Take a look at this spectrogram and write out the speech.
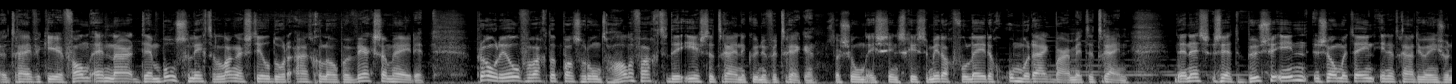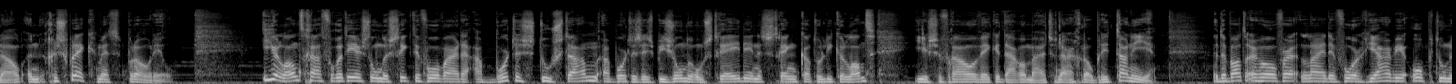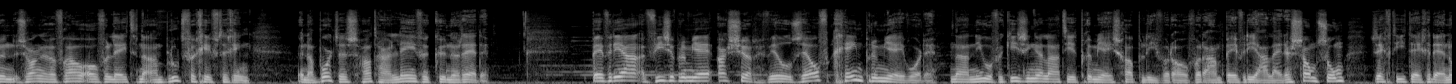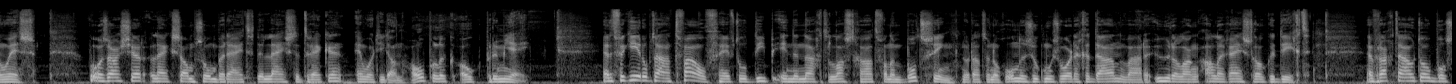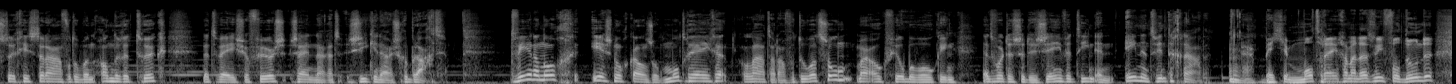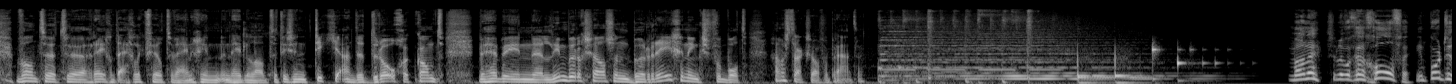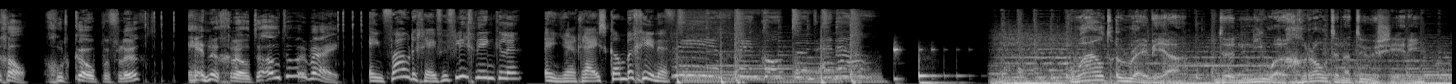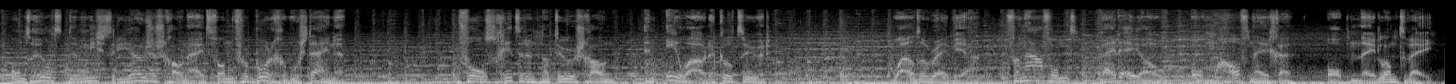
Het treinverkeer van en naar Den Bosch ligt langer stil door uitgelopen werkzaamheden. ProRail verwacht dat pas rond half acht de eerste treinen kunnen vertrekken. Het station is sinds gistermiddag volledig onbereikbaar met de trein. De NS zet bussen in, zometeen in het Radio 1-journaal een gesprek met ProRail. Ierland gaat voor het eerst onder strikte voorwaarden abortus toestaan. Abortus is bijzonder omstreden in het streng katholieke land. Ierse vrouwen weken daarom uit naar Groot-Brittannië. Het debat erover leidde vorig jaar weer op toen een zwangere vrouw overleed na een bloedvergiftiging. Een abortus had haar leven kunnen redden. PvdA-vicepremier Ascher wil zelf geen premier worden. Na nieuwe verkiezingen laat hij het premierschap liever over aan PvdA-leider Samson, zegt hij tegen de NOS. Volgens Ascher lijkt Samson bereid de lijst te trekken en wordt hij dan hopelijk ook premier het verkeer op de A12 heeft tot diep in de nacht last gehad van een botsing. Doordat er nog onderzoek moest worden gedaan, waren urenlang alle rijstroken dicht. Een vrachtauto botste gisteravond op een andere truck. De twee chauffeurs zijn naar het ziekenhuis gebracht. Het weer dan nog. Eerst nog kans op motregen. Later af en toe wat zon, maar ook veel bewolking. Het wordt tussen de 17 en 21 graden. Ja, een beetje motregen, maar dat is niet voldoende. Want het uh, regent eigenlijk veel te weinig in Nederland. Het is een tikje aan de droge kant. We hebben in uh, Limburg zelfs een beregeningsverbod. Gaan we straks over praten. Mannen, zullen we gaan golfen in Portugal? Goedkope vlucht en een grote auto erbij. Eenvoudig even vliegwinkelen en je reis kan beginnen. Vliegwinkel.nl Wild Arabia, de nieuwe grote natuurserie... onthult de mysterieuze schoonheid van verborgen woestijnen. Vol schitterend natuurschoon en eeuwenoude cultuur. Wild Arabia, vanavond bij de EO om half negen op Nederland 2.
